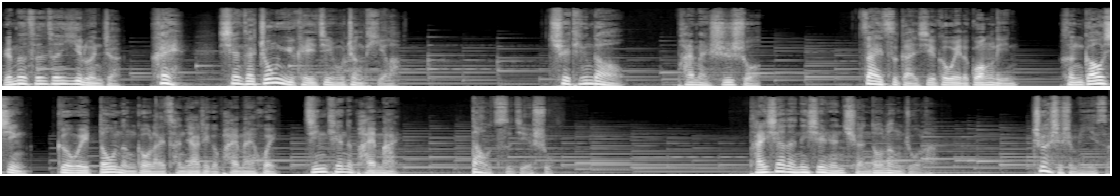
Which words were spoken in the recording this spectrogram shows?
人们纷纷议论着：“嘿，现在终于可以进入正题了。”却听到拍卖师说：“再次感谢各位的光临，很高兴各位都能够来参加这个拍卖会。今天的拍卖到此结束。”台下的那些人全都愣住了，这是什么意思？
